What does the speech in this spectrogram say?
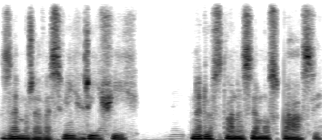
zemře ve svých hříších, nedostane se mu spásy.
